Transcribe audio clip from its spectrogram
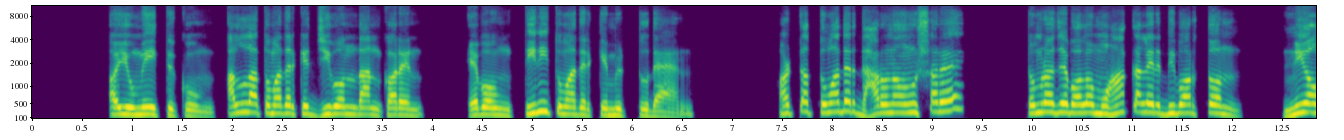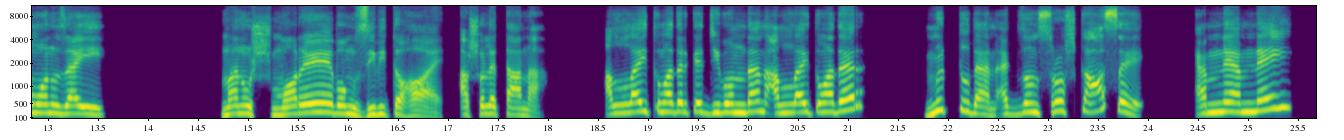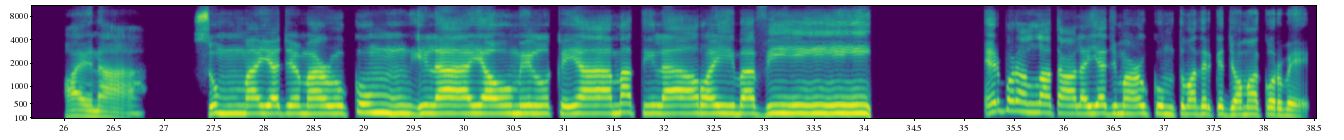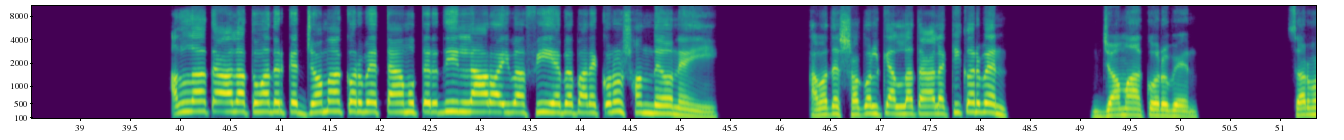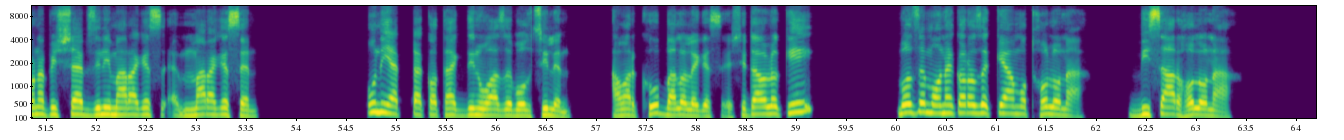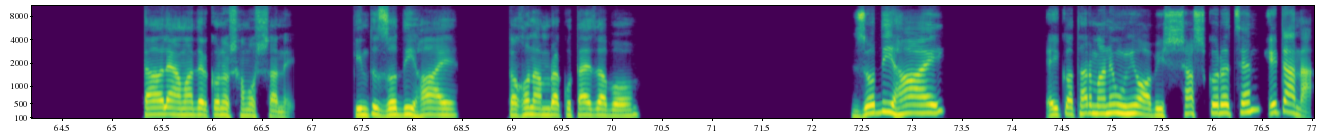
অয়ুমিতুকুম। আল্লাহ তোমাদেরকে জীবন দান করেন এবং তিনি তোমাদেরকে মৃত্যু দেন। অর্থাৎ তোমাদের ধারণা অনুসারে তোমরা যে বলো মহাকালের বিবর্তন নিয়ম অনুযায়ী মানুষ মরে এবং জীবিত হয়, আসলে তা না। আল্লাহ তোমাদেরকে জীবন দেন আল্লাহ তোমাদের মৃত্যু দেন। একজন স্রষ্টা আছে, এমনে এমনেই হয় না। সুম্মা ইয়াজমাউকুম ইলা ইয়াউমিল কিয়ামাতি লা রাইবা ফীহ এরপর আল্লাহ তাআলা ইয়াজমাউকুম তোমাদেরকে জমা করবে। আল্লাহ তাআলা তোমাদেরকে জমা করবে তামুতের দিন লা রাইবা ফি এ ব্যাপারে কোনো সন্দেহ নেই। আমাদের সকলকে আল্লাহ তাআলা কি করবেন? জমা করবেন। সর্বনা পীর সাহেব যিনি মারা গেছে, মারা গেছেন, উনি একটা কথা একদিন ওয়াজে বলছিলেন আমার খুব ভালো লেগেছে। সেটা হলো কি? বলছে, মনে করো যে কেয়ামত হলো না, বিচার হলো না। তাহলে আমাদের কোনো সমস্যা নেই। কিন্তু যদি হয়, তখন আমরা কোথায় যাব? যদি হয়, এই কথার মানে উনি অবিশ্বাস করেছেন, এটা না।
